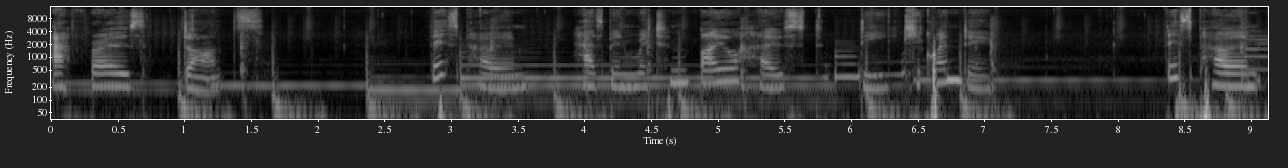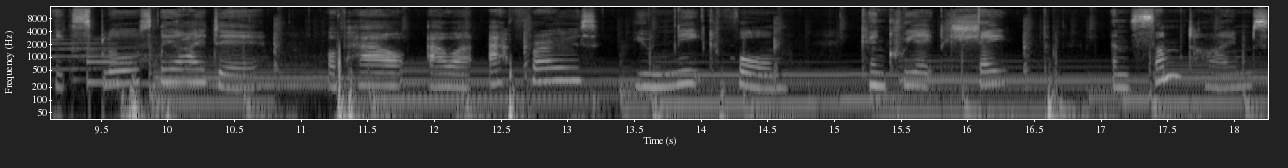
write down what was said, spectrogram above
Afro's Dance. This poem has been written by your host, Dee Chikwendu. This poem explores the idea of how our Afro's unique form can create shape and sometimes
